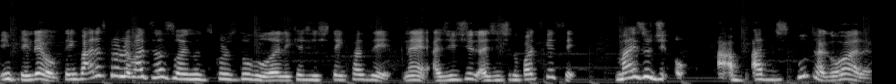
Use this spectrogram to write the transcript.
entendeu? Tem várias problematizações no discurso do Lula ali que a gente tem que fazer, né? A gente, a gente não pode esquecer. Mas o, a, a disputa agora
